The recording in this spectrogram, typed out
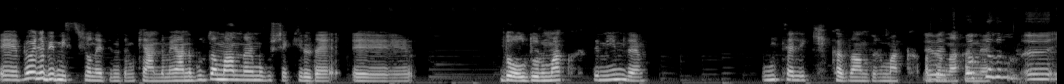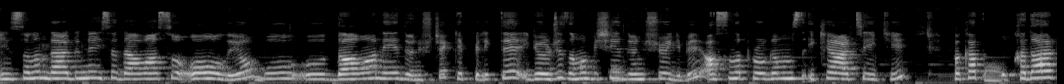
Ee, böyle bir misyon edindim kendime. Yani bu zamanlarımı bu şekilde e, doldurmak demeyeyim de nitelik kazandırmak evet, adına. Hani. Bakalım e, insanın derdi neyse davası o oluyor. Bu e, dava neye dönüşecek hep birlikte göreceğiz ama bir şeye dönüşüyor gibi. Aslında programımız 2 artı 2. Fakat evet. o kadar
